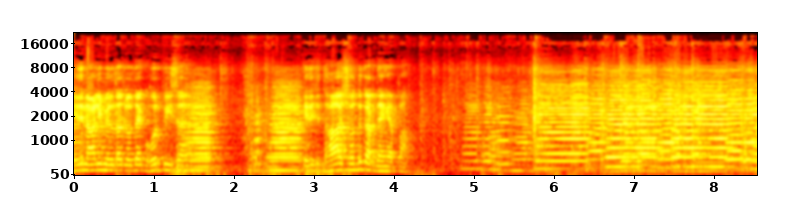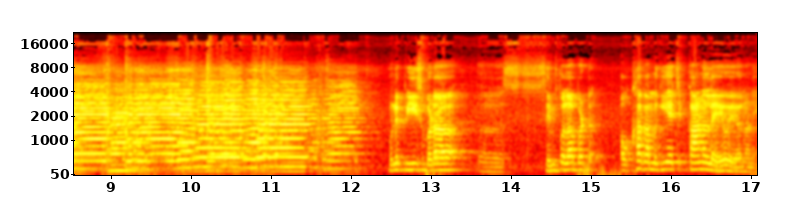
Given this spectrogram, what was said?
ਇਹਦੇ ਨਾਲ ਹੀ ਮਿਲਦਾ ਜੁਲਦਾ ਇੱਕ ਹੋਰ ਪੀਸ ਹੈ ਇਹਦੇ ਚ ਧਾ ਸ਼ੁੱਧ ਕਰ ਦਿਆਂਗੇ ਆਪਾਂ। ਉਹਨੇ ਪੀਸ ਬੜਾ ਸਿੰਪਲ ਆ ਬਟ ਔਖਾ ਕੰਮ ਕੀ ਹੈ? ਚ ਕਣ ਲਏ ਹੋਏ ਆ ਉਹਨਾਂ ਨੇ।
